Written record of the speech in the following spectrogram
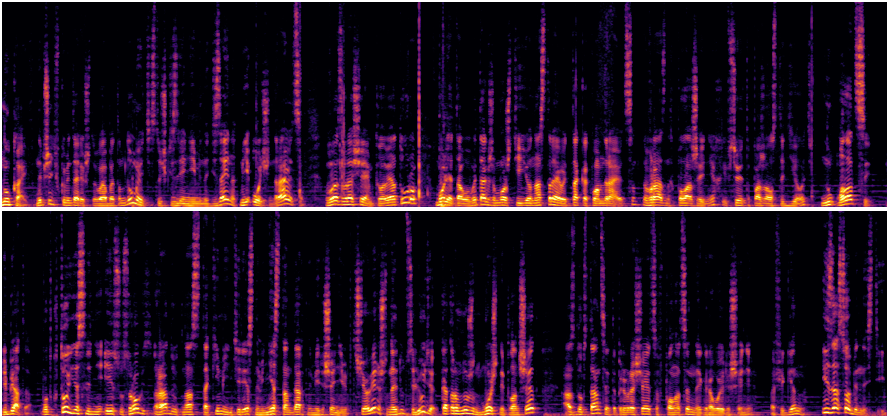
ну кайф. Напишите в комментариях, что вы об этом думаете с точки зрения именно дизайна. Мне очень нравится. Возвращаем клавиатуру. Более того, вы также можете ее настраивать так, как вам нравится, в разных положениях. И все это, пожалуйста, делать. Ну, молодцы. Ребята, вот кто, если не Asus ROG, радует нас такими интересными, нестандартными решениями? Потому что я уверен, что найдутся люди, которым нужен мощный планшет, а с док-станции это превращается в полноценное игровое решение. Офигенно. Из особенностей.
